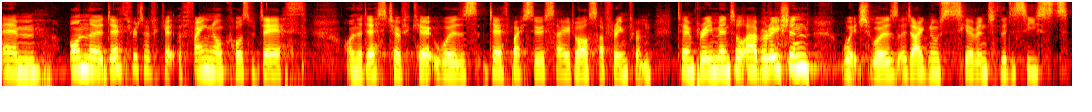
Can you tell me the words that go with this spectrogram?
Um, on the death certificate, the final cause of death on the death certificate was death by suicide while suffering from temporary mental aberration, which was a diagnosis given to the deceased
